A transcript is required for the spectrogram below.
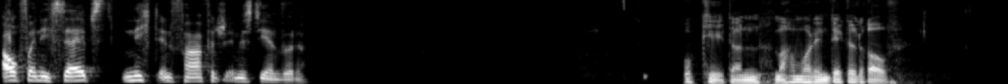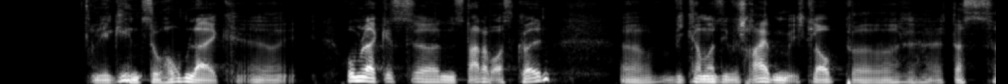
auch wenn ich selbst nicht in Farfetch investieren würde. Okay, dann machen wir den Deckel drauf. Wir gehen zu Homelike. Äh, Homelike ist äh, ein Startup aus Köln. äh, wie kann man sie beschreiben? Ich glaube, dass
